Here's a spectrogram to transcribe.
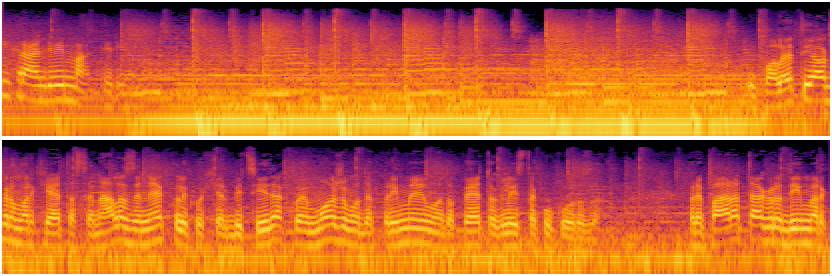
i hranljivim materijama. U paleti agromarketa se nalaze nekoliko herbicida koje možemo da primenimo do petog lista kukuruza. Preparat Agrodimark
